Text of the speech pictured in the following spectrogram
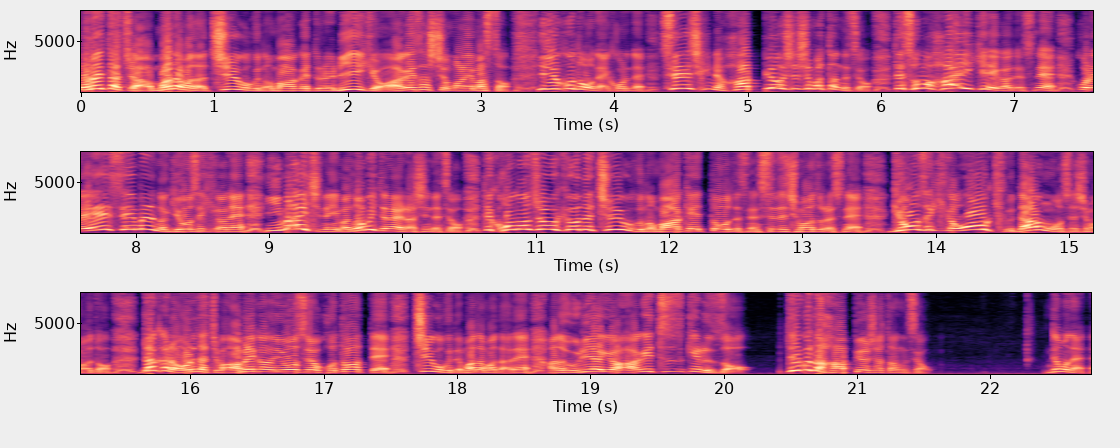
俺たちはまだまだ中国のマーケットで利益を上げさせてもらいますということをね、これね、正式に発表してしまったんですよ。で、その背景がですね、これ ASML の業績がね、いまいちね、今伸びてないらしいんですよ。で、この状況で中国のマーケットをですね、捨ててしまうとですね、業績が大きくダウンをしてしまうと。だから俺たちはアメリカの要請を断って、中国でまだまだね、あの、売り上げを上げ続けるぞ。っていうことを発表しちゃったんですよ。でもね、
